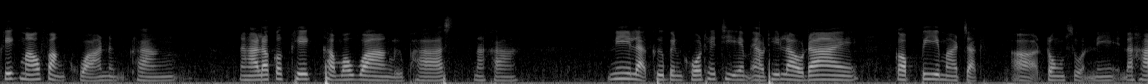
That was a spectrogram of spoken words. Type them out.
คลิกเมาส์ฝั่งขวา 1 ครั้งนะคะ แล้วก็คลิกคำว่าวางหรือ pass นะคะ นี่แหละคือเป็นโค้ด HTML ที่เราได้ Copy มาจากตรงส่วนนี้นะคะ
